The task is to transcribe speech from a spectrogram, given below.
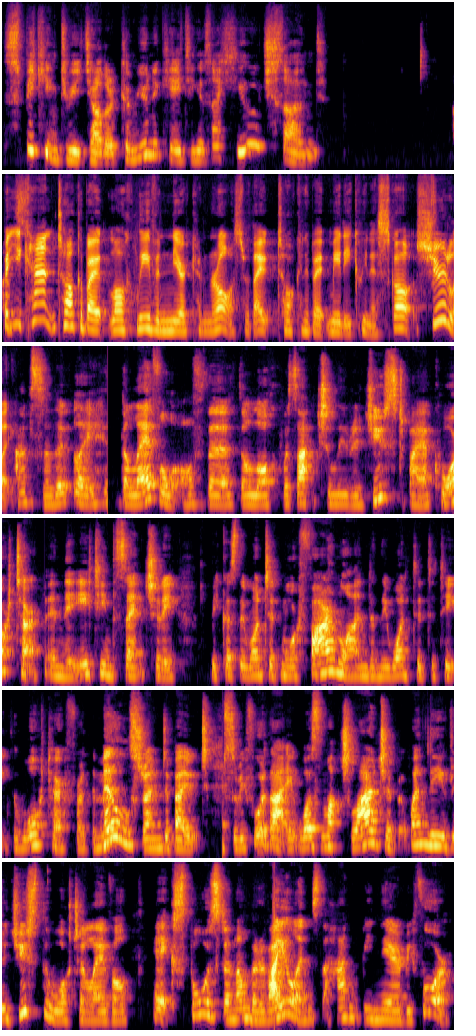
speaking to each other, communicating, it's a huge sound. But you can't talk about Loch Leven near Kinross without talking about Mary Queen of Scots, surely. Absolutely. The level of the, the loch was actually reduced by a quarter in the 18th century because they wanted more farmland and they wanted to take the water for the mills round about. So before that it was much larger, but when they reduced the water level, it exposed a number of islands that hadn't been there before.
